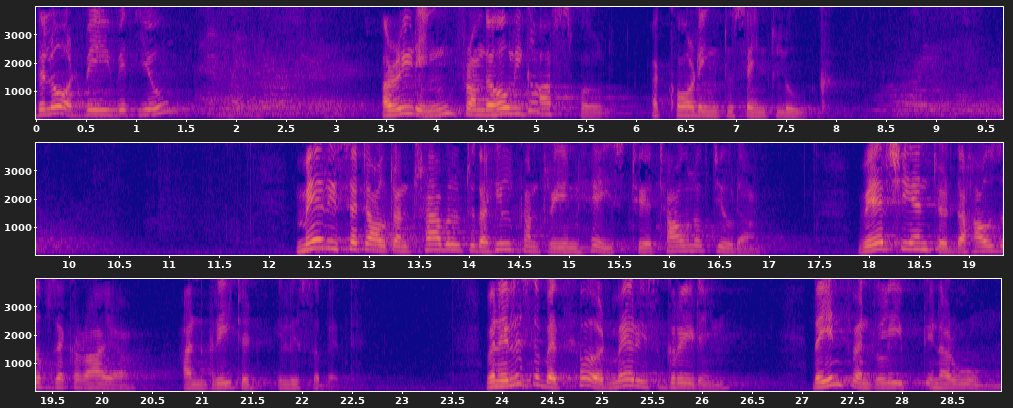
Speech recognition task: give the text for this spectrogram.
The Lord be with you. A reading from the Holy Gospel according to St. Luke. Mary set out and traveled to the hill country in haste to a town of Judah, where she entered the house of Zechariah and greeted Elizabeth. When Elizabeth heard Mary's greeting, the infant leaped in her womb,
